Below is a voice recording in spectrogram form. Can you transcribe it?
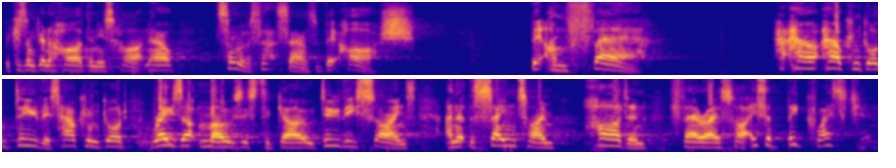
because I'm going to harden his heart. Now, some of us, that sounds a bit harsh, a bit unfair. How, how can God do this? How can God raise up Moses to go, do these signs, and at the same time harden Pharaoh's heart? It's a big question.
